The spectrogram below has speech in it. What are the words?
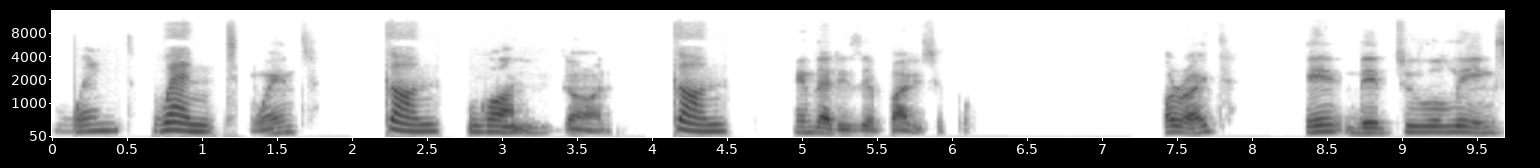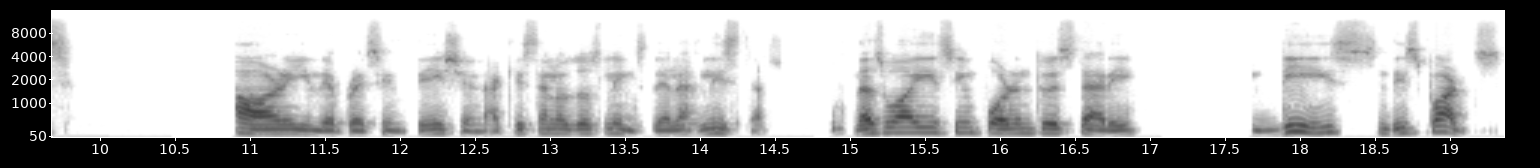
went, went, went, gone, gone. gone. gone. And that is the participle. All right. And the two links are in the presentation. Aquí están los dos links de las listas. That's why it's important to study these, these parts,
